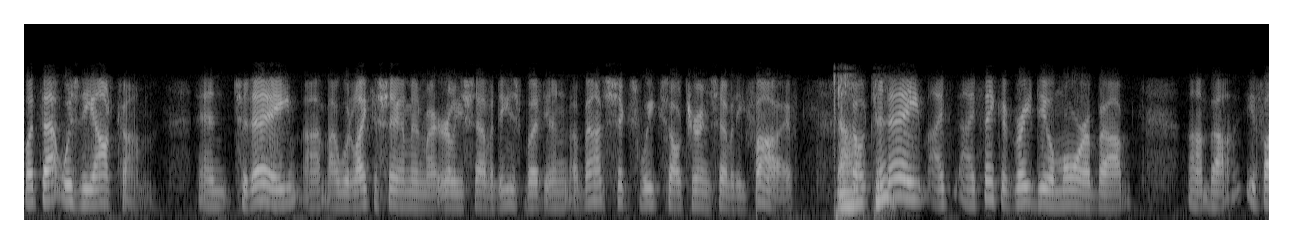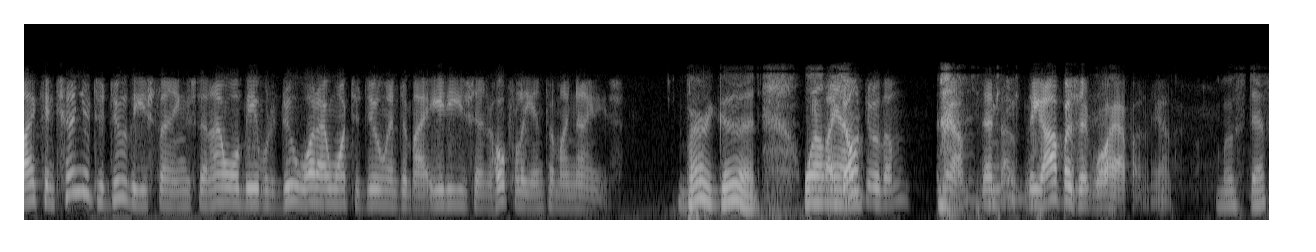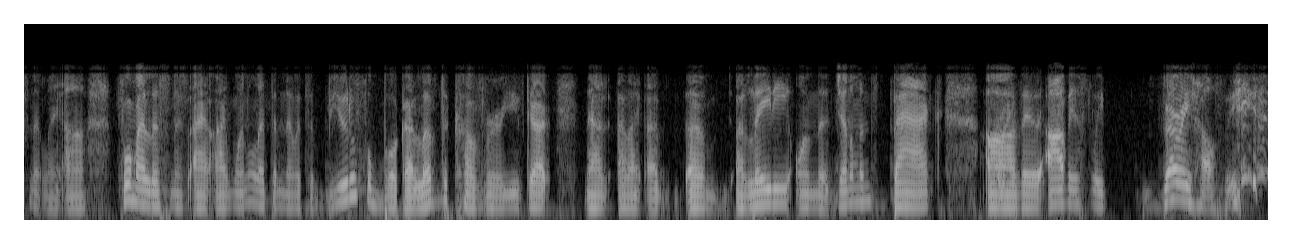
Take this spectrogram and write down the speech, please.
But that was the outcome. And today, um, I would like to say I'm in my early 70s, but in about six weeks I'll turn 75. So today, I, I think a great deal more about about if I continue to do these things, then I will be able to do what I want to do into my 80s and hopefully into my 90s. Very good. Well, if I now, don't do them, yeah, then the opposite will happen. Yeah. Most definitely. Uh, for my listeners, I, I want to let them know it's a beautiful book. I love the cover. You've got now a, a, um, a lady on the gentleman's back. Uh, right. They're obviously very healthy,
